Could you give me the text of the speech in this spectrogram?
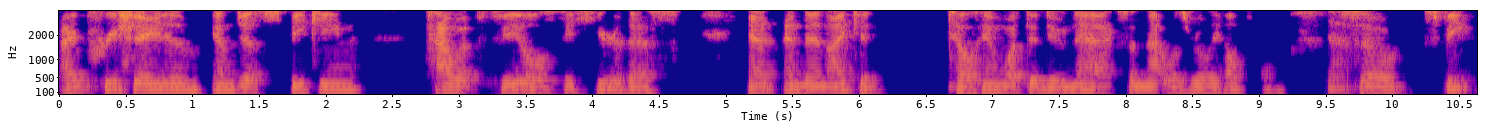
I appreciated him just speaking how it feels to hear this, and and then I could tell him what to do next, and that was really helpful. Yeah. So speak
